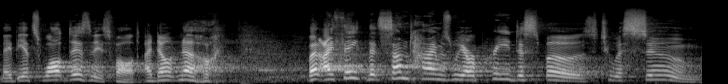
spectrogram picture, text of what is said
maybe it's Walt Disney's fault, I don't know. But I think that sometimes we are predisposed to assume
